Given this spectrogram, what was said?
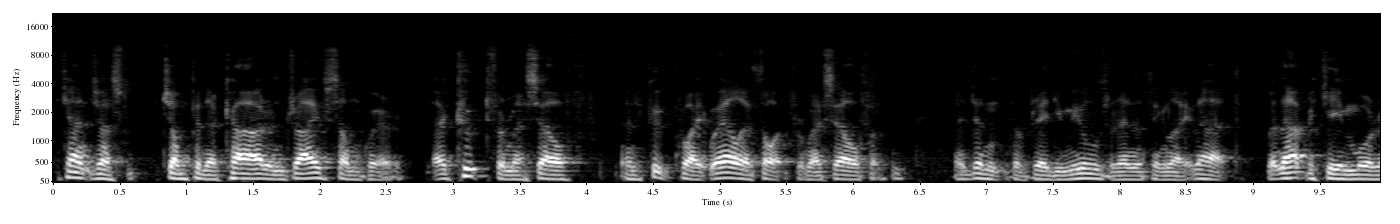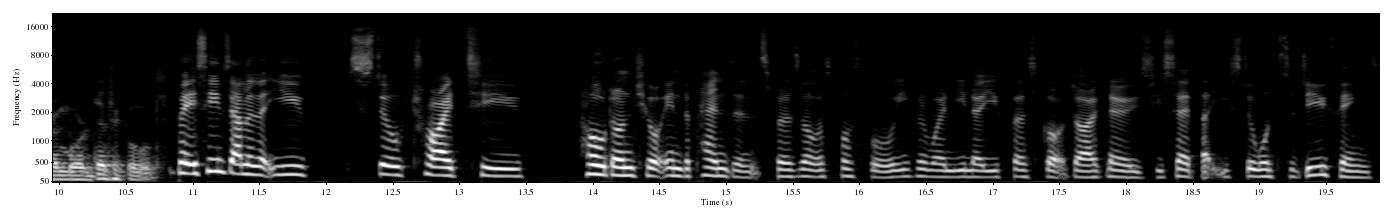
you can't just jump in a car and drive somewhere. I cooked for myself and I cooked quite well, I thought, for myself. I didn't have ready meals or anything like that. But that became more and more difficult. But it seems, Alan, that you've still tried to hold on to your independence for as long as possible even when you know you first got diagnosed you said that you still wanted to do things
